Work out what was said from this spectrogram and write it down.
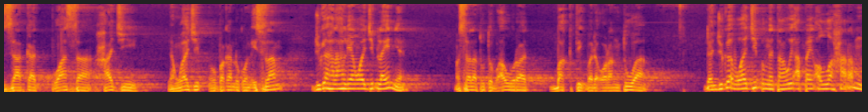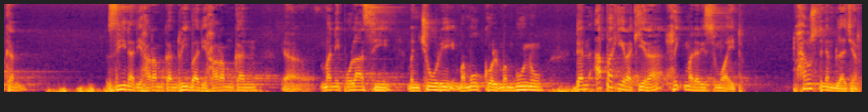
zakat, puasa, haji yang wajib merupakan rukun Islam, juga hal-hal yang wajib lainnya. Masalah tutup aurat, bakti kepada orang tua, dan juga wajib mengetahui apa yang Allah haramkan. Zina diharamkan, riba diharamkan, ya, manipulasi, mencuri, memukul, membunuh, Dan apa kira-kira hikmah dari semua itu? Harus dengan belajar.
